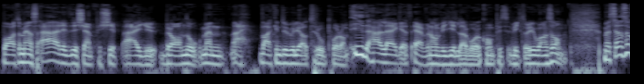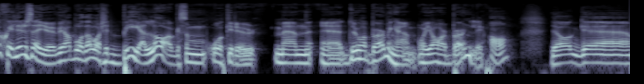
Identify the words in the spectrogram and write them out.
bara att de ens är i The Championship är ju bra nog. Men nej, varken du eller jag tror på dem i det här läget, även om vi gillar vår kompis Victor Johansson. Men sen så skiljer det sig ju. Vi har båda varsitt B-lag som åker ur. Men eh, du har Birmingham och jag har Burnley. Ja, jag... Eh,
